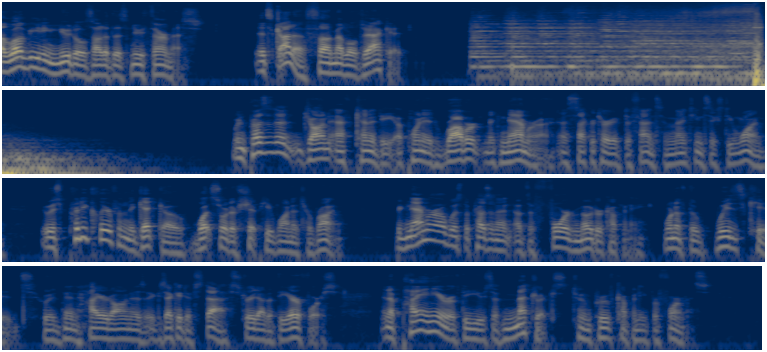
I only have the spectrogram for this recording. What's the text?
I love eating noodles out of this new thermos. It's got a faux metal jacket. When President John F. Kennedy appointed Robert McNamara as Secretary of Defense in 1961, it was pretty clear from the get go what sort of ship he wanted to run. McNamara was the president of the Ford Motor Company, one of the whiz kids who had been hired on as executive staff straight out of the Air Force, and a pioneer of the use of metrics to improve company performance.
